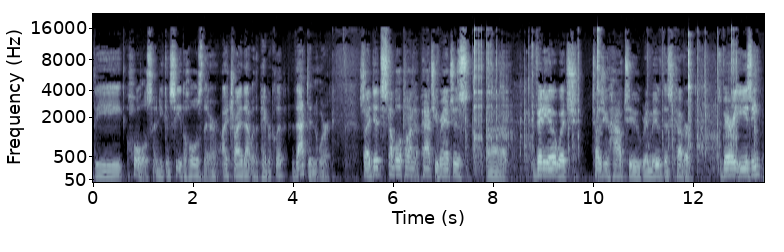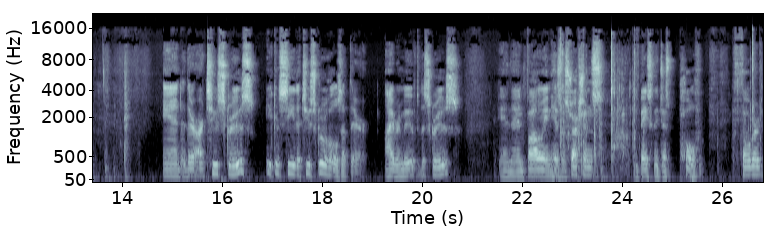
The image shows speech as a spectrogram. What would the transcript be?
the holes. And you can see the holes there. I tried that with a paper clip. That didn't work. So I did stumble upon Apache Ranch's uh, video, which tells you how to remove this cover. It's very easy. And there are two screws. You can see the two screw holes up there. I removed the screws. And then following his instructions, you basically just pull forward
